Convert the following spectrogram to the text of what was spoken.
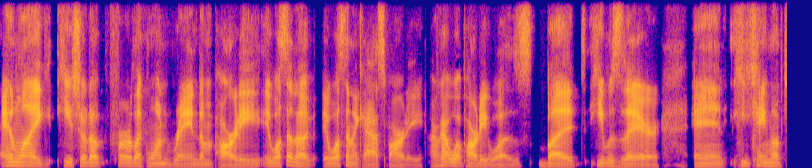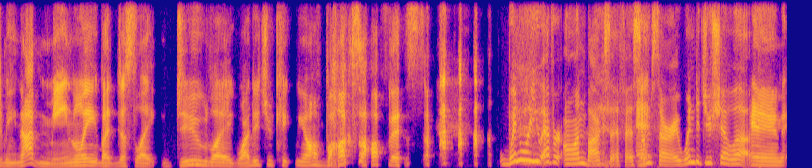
and like he showed up for like one random party. It wasn't a it wasn't a cast party. I forgot what party it was, but he was there and he came up to me not meanly, but just like, dude, Mhm. like, why did you kick me off box office? when were you ever on box office? I'm sorry. When did you show up? and,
